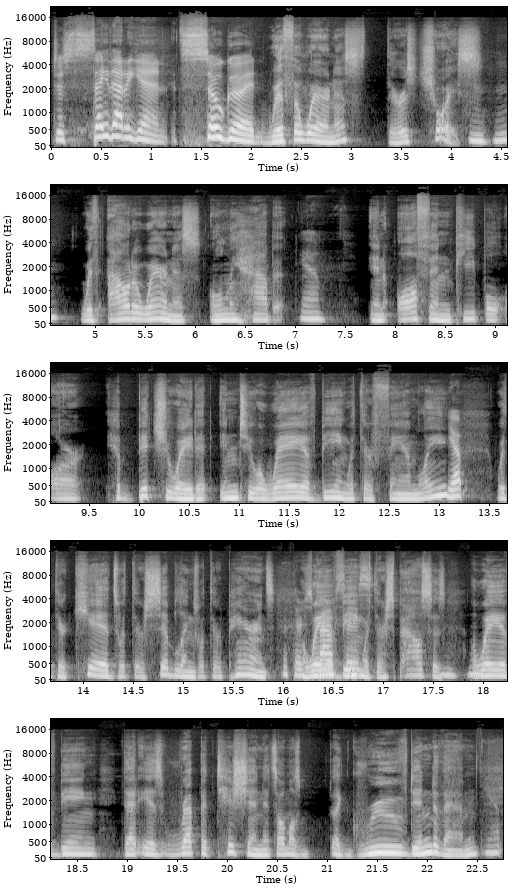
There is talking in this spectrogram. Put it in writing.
Just say that again. It's so good. With awareness, there is choice. Mm-hmm. Without awareness, only habit. Yeah. And often people are habituated into a way of being with their family, Yep. With their kids, with their siblings, with their parents, With their a way of being with their spouses, a mm-hmm. way of being that is repetition. It's almost like grooved into them. Yep.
